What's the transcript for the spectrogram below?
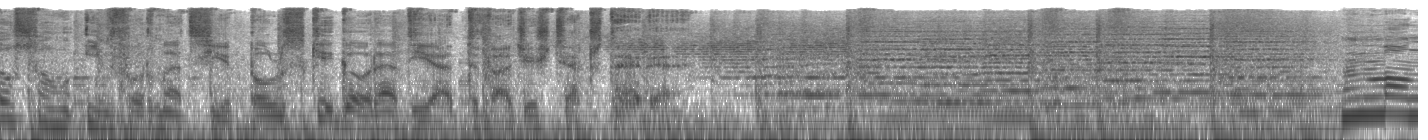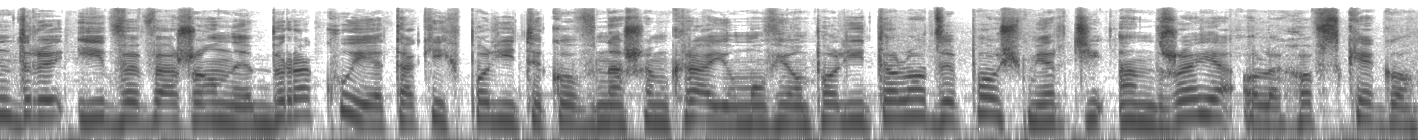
To są informacje Polskiego Radia 24. Mądry i wyważony. Brakuje takich polityków w naszym kraju, mówią politolodzy po śmierci Andrzeja Olechowskiego.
